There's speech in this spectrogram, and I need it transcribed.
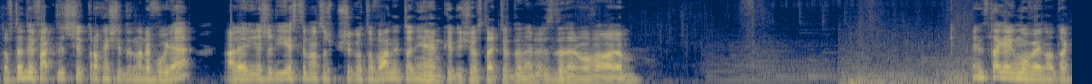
to wtedy faktycznie trochę się denerwuję, ale jeżeli jestem na coś przygotowany, to nie wiem, kiedy się ostatnio dener- zdenerwowałem. Więc tak jak mówię, no tak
